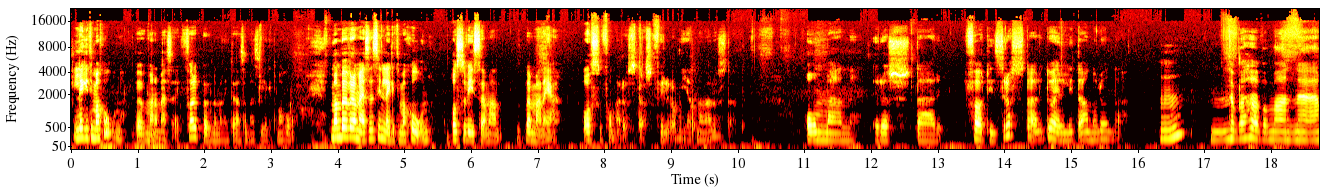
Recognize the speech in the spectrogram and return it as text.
Legitimation behöver man ha med sig. Förut behövde man inte ens ha med sig legitimation. Man behöver ha med sig sin legitimation och så visar man vem man är. Och så får man rösta, så fyller de i att man har röstat. Om man röstar förtidsröstar, då är det lite annorlunda. Mm. Mm. Då behöver man eh,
